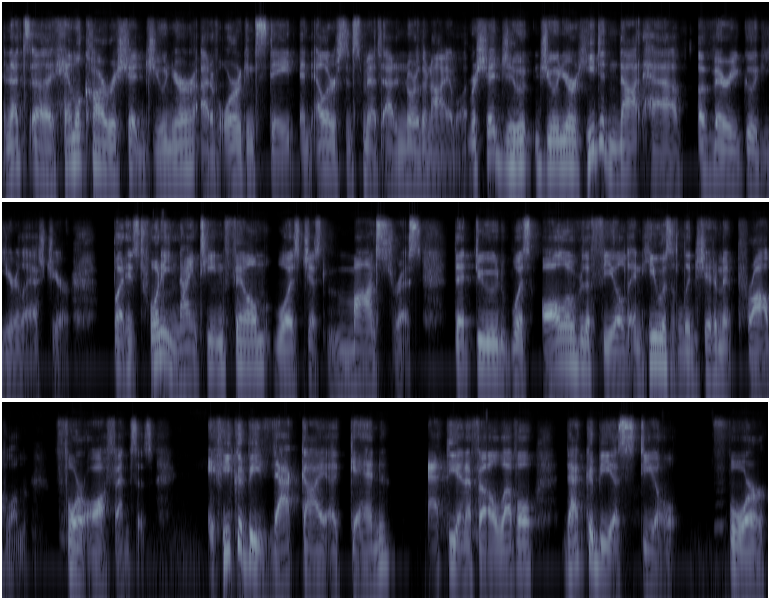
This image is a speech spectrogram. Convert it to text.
And that's uh, Hamilcar Rashed Jr. out of Oregon State and Ellerson Smith out of Northern Iowa. Rashed Ju- Jr., he did not have a very good year last year, but his 2019 film was just monstrous. That dude was all over the field and he was a legitimate problem for offenses. If he could be that guy again at the NFL level, that could be a steal for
